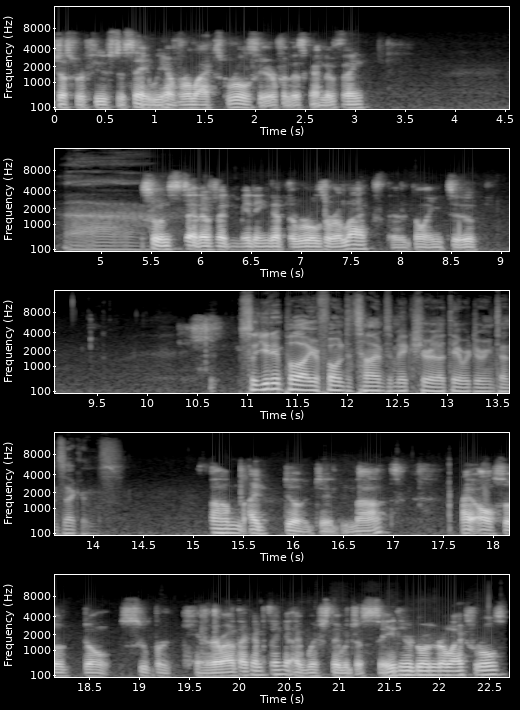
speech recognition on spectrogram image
just refuse to say we have relaxed rules here for this kind of thing. Uh, so instead of admitting that the rules are relaxed, they're going to. So you didn't pull out your phone to time to make sure that they were doing ten seconds. Um, I do, did not. I also don't super care about that kind of thing. I wish they would just say they're doing relaxed rules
